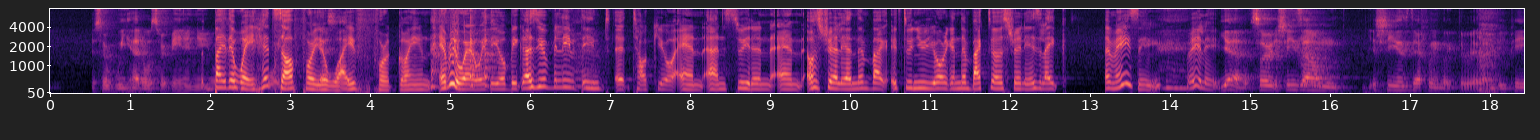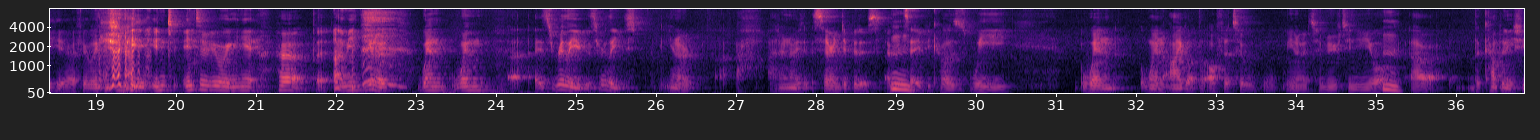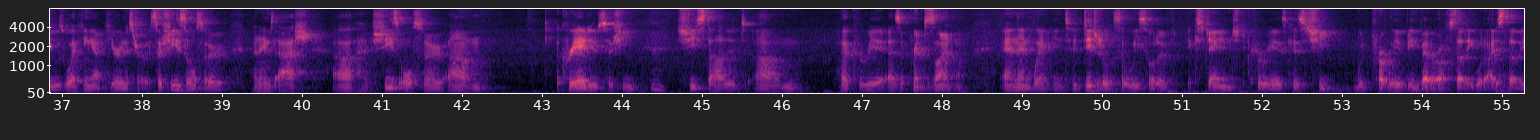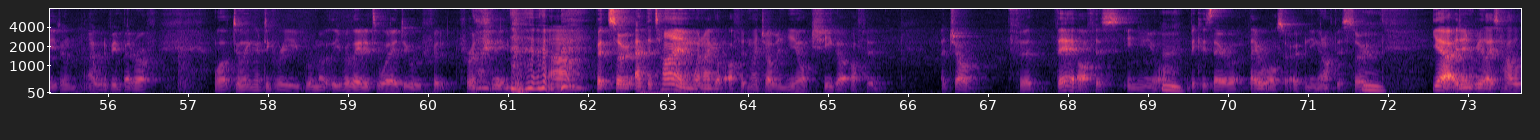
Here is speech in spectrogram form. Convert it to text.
so we had also been in New York. by the way heads off for your wife for going everywhere with you because you lived in uh, tokyo and and sweden and australia and then back to new york and then back to australia is like amazing really Yeah, so she's um she is definitely like the real MVP here. I feel like you should be in- interviewing here, her. But I mean, you know, when when uh, it's really it's really you know uh, I don't know serendipitous I would Mm. say because we when when I got the offer to you know to move to New York, Mm. uh, the company she was working at here in Australia. So she's also her name's Ash. Uh, she's also um, a creative. So she Mm. she started um, her career as a print designer and then went into digital. So we sort of exchanged careers because she would probably have been better off studying what I studied, and I would have been better off well doing a degree remotely related to what I do for for a living. um, but so at the time when I got offered my job in New York, she got offered a job for their office in New York Mm. because they were they were also opening an office. So Mm. yeah, I didn't realize how,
